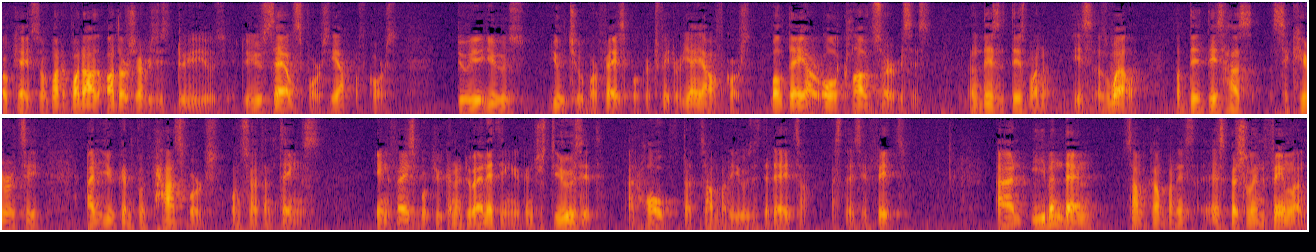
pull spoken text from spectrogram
okay, so what, what other services do you use? Do you use Salesforce? Yeah, of course. Do you use YouTube or Facebook or Twitter? Yeah, yeah, of course. Well, they are all cloud services. And this, this one is as well. But this has security, and you can put passwords on certain things in Facebook, you cannot do anything. You can just use it and hope that somebody uses the data as they see fit. And even then, some companies, especially in Finland,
